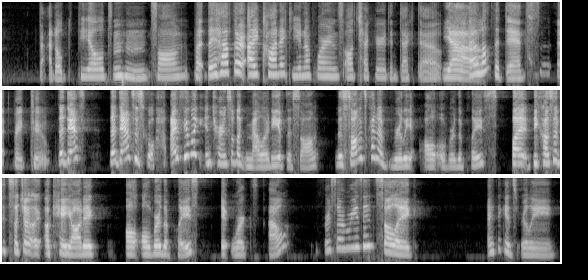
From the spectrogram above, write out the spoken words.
battlefield mm-hmm. song, but they have their iconic uniforms all checkered and decked out. Yeah. I love the dance at break too. the dance the dance is cool. I feel like in terms of like melody of the song, the song is kind of really all over the place. But because of it's such a, a chaotic all over the place, it works out for some reason. So like I think it's really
